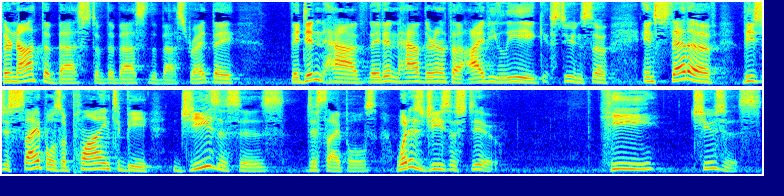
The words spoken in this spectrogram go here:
They're not the best of the best of the best, right? They they didn't have, they didn't have, they're not the Ivy League students. So instead of these disciples applying to be Jesus's disciples, what does Jesus do? He chooses.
